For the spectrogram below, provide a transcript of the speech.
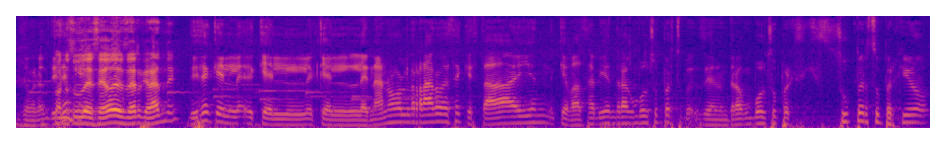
Y se murió. con su que- deseo de ser grande. Dicen que el, que, el, que el enano raro ese que está ahí en, que va a salir en Dragon Ball Super, Super- en Dragon Ball Super Super Super Hero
